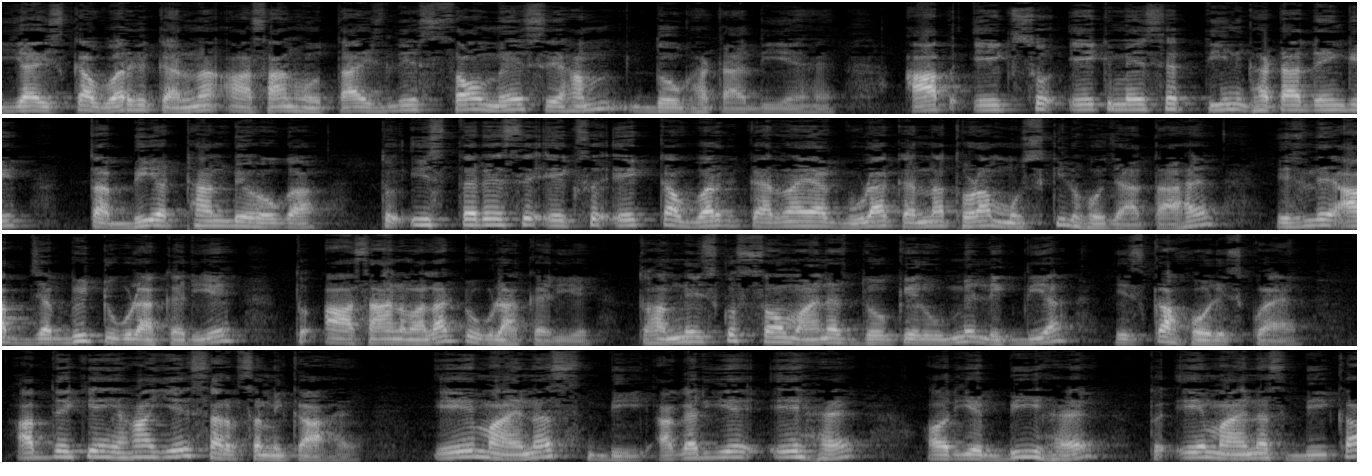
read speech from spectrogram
या इसका वर्ग करना आसान होता है, इसलिए सौ में से हम दो घटा दिए हैं। आप 101 में से तीन घटा देंगे, तब भी अट्ठानबे होगा। तो इस तरह से 101 का वर्ग करना या गुड़ा करना थोड़ा मुश्किल हो जाता है। इसलिए आप जब भी टुकड़ा करिए तो आसान वाला टुकड़ा करिए। तो हमने इसको 100 माइनस दो के रूप में लिख दिया, इसका होल स्क्वायर अब देखिए, यहाँ ये सर्व समीका है। ए माइनस बी अगर ये ए है और ये बी है तो a माइनस बी का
